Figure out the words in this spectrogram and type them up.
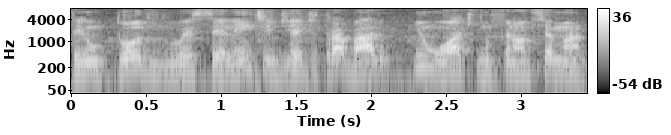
Tenham todos um excelente dia de trabalho e um ótimo final de semana.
